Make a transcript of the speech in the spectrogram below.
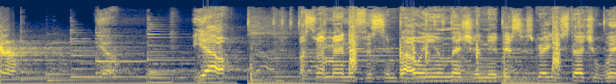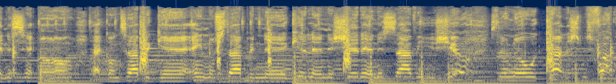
Yeah. Yo. Yo. I swear magnificent, but when you mention it, this is greatness that you're witnessing. Uh, back on top again, ain't no stopping it. Killing this shit and it's obvious shit. Still no accomplishments, fuck.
